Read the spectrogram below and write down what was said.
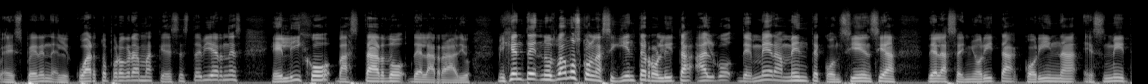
Esperen el cuarto programa que es este viernes, El Hijo Bastardo de la Radio. Mi gente, nos vamos con la siguiente rolita, algo de meramente conciencia de la señorita Corina Smith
